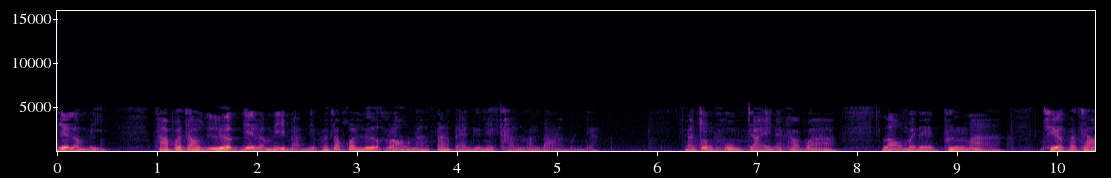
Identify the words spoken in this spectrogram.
เยเรมี ถ้าพระเจ้าเลือกเยเรมีแบบนี้ พระเจ้าก็เลือกเรานะ ตั้งแต่อยู่ในคันมันดาเหมือนกันนะจงภูมิใจนะครับว่าเราไม่ได้พึ่งมาเชื่อพระเจ้า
